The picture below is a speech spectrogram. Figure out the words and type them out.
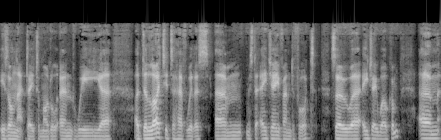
is on that data model, and we uh, are delighted to have with us um, Mr. AJ van der Voort. So uh, AJ, welcome. Um,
